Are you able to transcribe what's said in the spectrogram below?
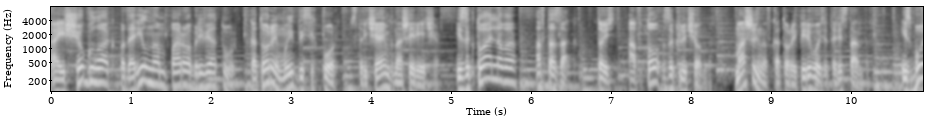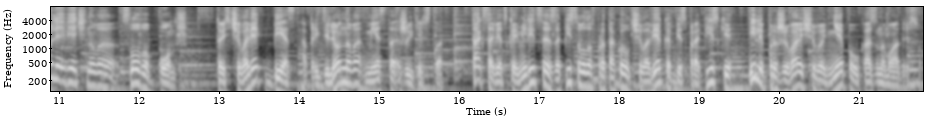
А еще ГУЛАГ подарил нам пару аббревиатур, которые мы до сих пор встречаем в нашей речи. Из актуального — автозак, то есть авто заключенных. Машина, в которой перевозят арестантов. Из более вечного — слово «бомж», то есть человек без определенного места жительства. Так советская милиция записывала в протокол человека без прописки или проживающего не по указанному адресу.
